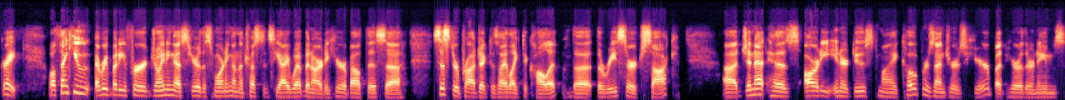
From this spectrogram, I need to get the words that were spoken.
Great. Well, thank you everybody for joining us here this morning on the Trusted CI webinar to hear about this uh, sister project, as I like to call it, the, the Research SOC. Uh, Jeanette has already introduced my co-presenters here, but here are their names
